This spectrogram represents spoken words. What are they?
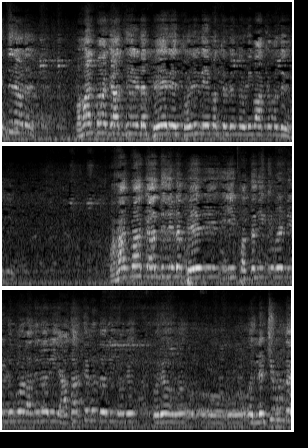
എന്തിനാണ് മഹാത്മാഗാന്ധിയുടെ പേര് തൊഴിൽ നിയമത്തിൽ നിന്ന് ഒഴിവാക്കുന്നത്? മഹാത്മാഗാന്ധിജിയുടെ പേര് ഈ പദ്ധതിക്ക് വേണ്ടി ഇടുമ്പോൾ അതിനൊരു യാഥാർത്ഥ്യമുണ്ട് ഒരു ഒരു ലക്ഷ്യമുണ്ട്.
